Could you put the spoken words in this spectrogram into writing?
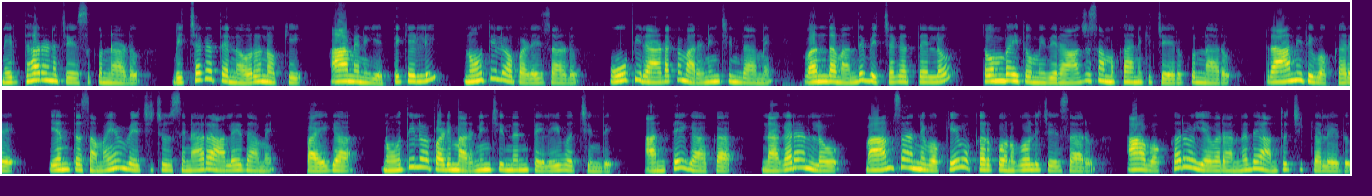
నిర్ధారణ చేసుకున్నాడు. బిచ్చగత్తె నోరు నొక్కి ఆమెను ఎత్తుకెళ్ళి నూతిలో పడేశాడు. ఊపిరాడక మరణించిందామె. వంద మంది బిచ్చగత్తెల్లో తొంభై తొమ్మిది రాజు సముఖానికి చేరుకున్నారు. రానిది ఒక్కరే. ఎంత సమయం వేచి చూసినా రాలేదామె. పైగా నూతిలో పడి మరణించిందని తెలియవచ్చింది. అంతేగాక నగరంలో మాంసాన్ని ఒకే ఒక్కరు కొనుగోలు చేశారు. ఆ ఒక్కరు ఎవరన్నది అంతు చిక్కలేదు.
